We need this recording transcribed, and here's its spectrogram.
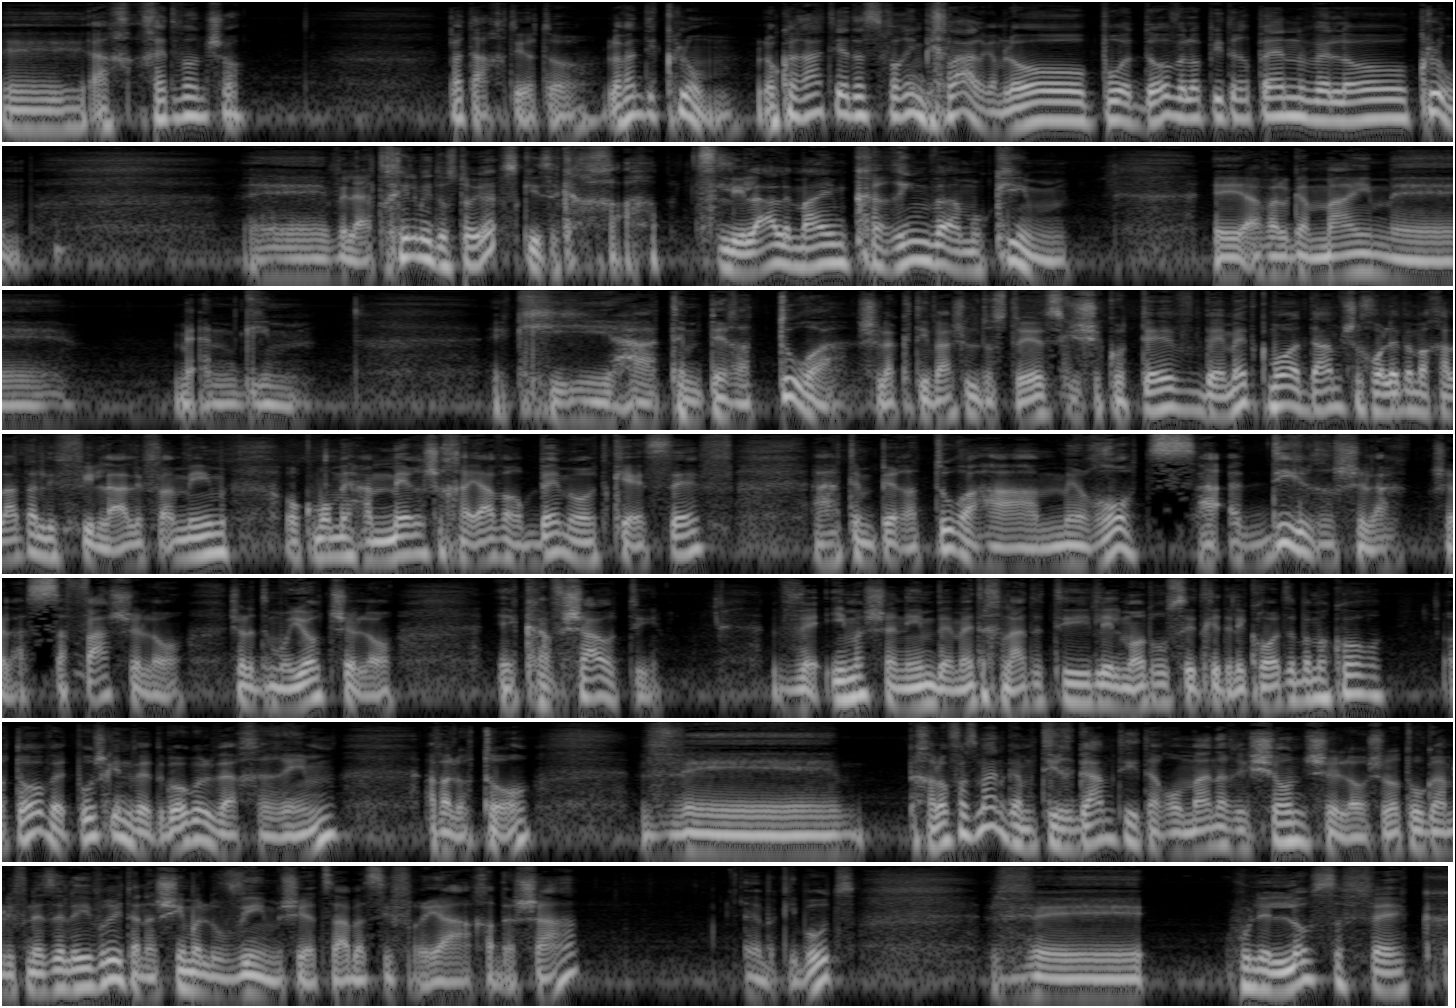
אה, החטא ועונשו. פתחתי אותו, לא הבנתי כלום. לא קראתי עד הספרים בכלל, גם לא פועדו ולא פיטר פן ולא כלום. אה, ולהתחיל מדוסטויבסקי זה ככה צלילה למים קרים ועמוקים, אה, אבל גם מים אה, מענגים. אה, כי הטמפרטורה של הכתיבה של דוסטויבסקי שכותב באמת כמו אדם שחולה במחלת הנפילה לפעמים, או כמו מהמר שחייב הרבה מאוד כסף, הטמפרטורה, המרוץ האדיר של, של השפה שלו, של הדמויות שלו, אה, כבשה אותי. ועם השנים באמת החלטתי ללמוד רוסית כדי לקרוא את זה במקור. אותו ואת פושקין ואת גוגול ואחרים, אבל אותו. ובחלוף הזמן גם תרגמתי את הרומן הראשון שלו, שלא תורגם לפני זה לעברית, אנשים עלובים, שיצא בספרייה החדשה, אה, בקיבוץ. והוא ללא ספק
